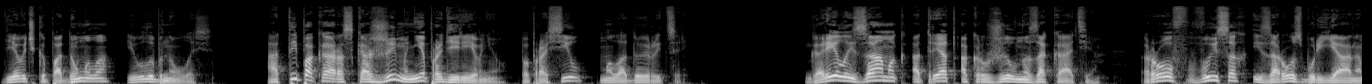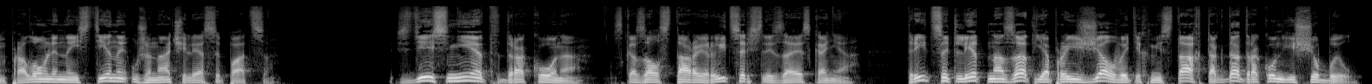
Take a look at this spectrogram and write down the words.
Девочка подумала и улыбнулась. «А ты пока расскажи мне про деревню», — попросил молодой рыцарь. Горелый замок отряд окружил на закате. Ров высох и зарос бурьяном, проломленные стены уже начали осыпаться. «Здесь нет дракона», — сказал старый рыцарь, слезая с коня. «Тридцать лет назад я проезжал в этих местах, тогда дракон еще был.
